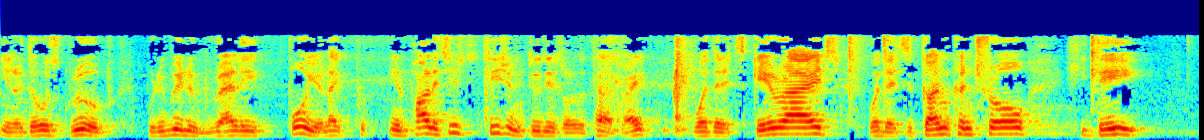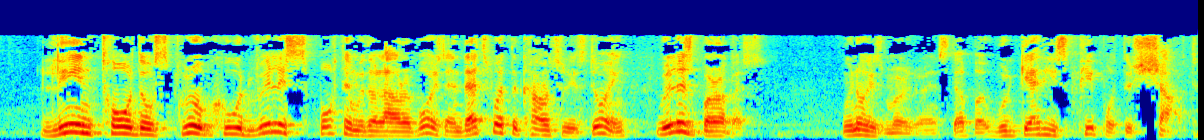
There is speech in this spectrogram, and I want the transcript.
you know those group would really rally for you. Like you know, politicians do this all the time, right? Whether it's gay rights, whether it's gun control, he, they lean toward those group who would really support them with a louder voice, and that's what the council is doing. Release Barabbas. We know he's murderer and stuff, but we'll get his people to shout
